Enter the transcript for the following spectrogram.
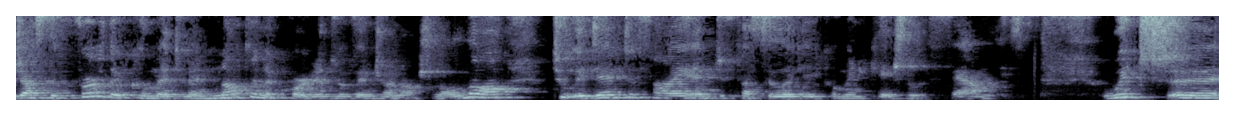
just a further commitment, not in accordance with international law, to identify and to facilitate communication with families which uh,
